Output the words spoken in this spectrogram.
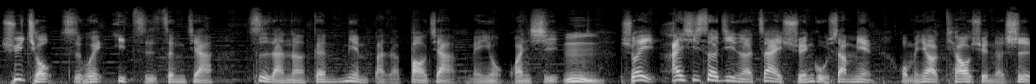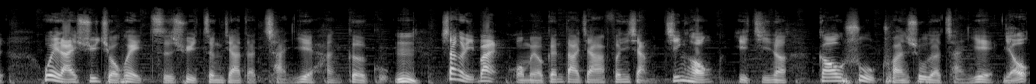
需求只会一直增加，自然呢跟面板的报价没有关系。嗯，所以 IC 设计呢在选股上面，我们要挑选的是。未来需求会持续增加的产业和个股。嗯，上个礼拜我们有跟大家分享晶宏以及呢高速传输的产业。有，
